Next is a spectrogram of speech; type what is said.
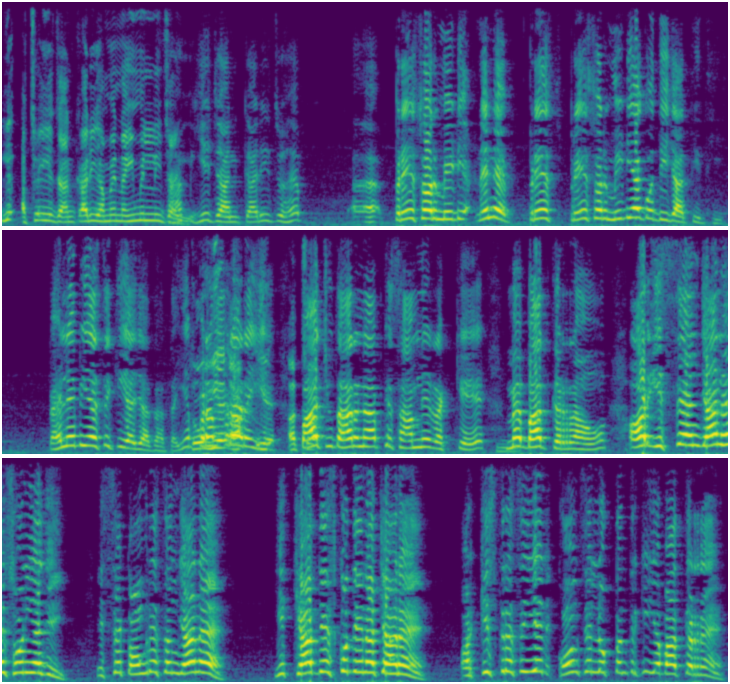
ये अच्छा ये जानकारी हमें नहीं मिलनी चाहिए। ये जानकारी जो है प्रेस और मीडिया नहीं नहीं प्रेस प्रेस और मीडिया को दी जाती थी। पहले भी ऐसे किया जाता था। ये तो ये परंपरा आप- रही है। अच्छा। पाँच उदाहरण आपके सामने रख के मैं बात कर रहा हूँ। और इससे अनजान है सोनिया जी। इससे कांग्रेस अनजान है। ये क्या देश को देना चाह रहे हैं? और किस तरह से ये कौन से लोकतंत्र की ये बात कर रहे हैं?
